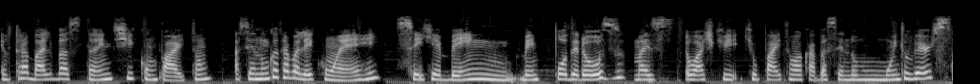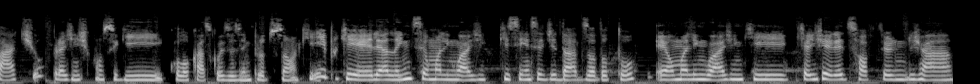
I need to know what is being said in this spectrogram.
Eu trabalho bastante com Python. Assim, eu nunca trabalhei com R. Sei que é bem, bem poderoso, mas eu acho que, que o Python acaba sendo muito versátil para a gente conseguir colocar as coisas em produção aqui, porque ele, além de ser uma linguagem que ciência de dados adotou, é uma linguagem que, que a engenharia de software já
